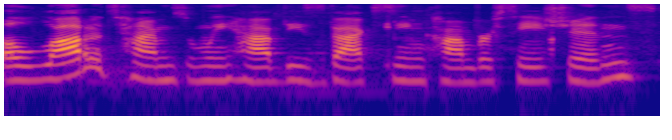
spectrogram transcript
a lot of times when we have these vaccine conversations.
